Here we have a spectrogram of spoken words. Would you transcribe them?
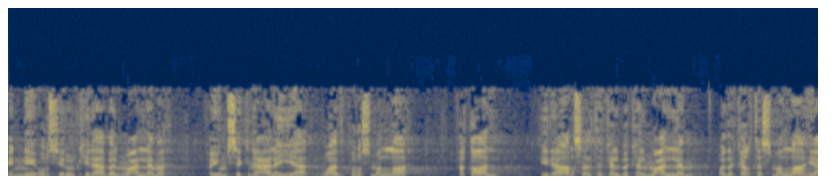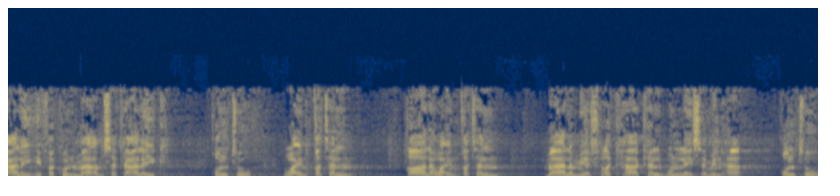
إني أرسل الكلاب المعلمة فيمسكن علي وأذكر اسم الله. فقال إذا أرسلت كلبك المعلم وذكرت اسم الله عليه فكل ما أمسك عليك. قلت وإن قتلن؟ قال وإن قتلن. ما لم يشركها كلب ليس منها. قلت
